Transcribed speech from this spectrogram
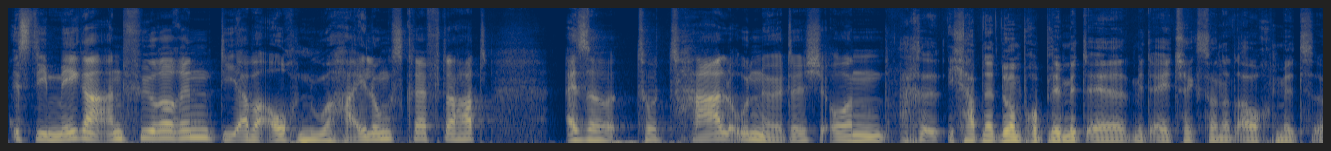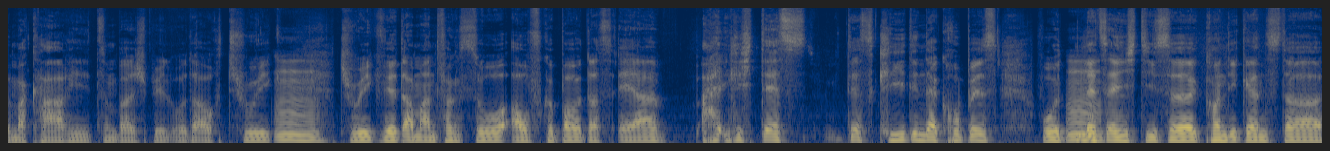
ist die Mega-Anführerin, die aber auch nur Heilungskräfte hat. Also total unnötig und. Ach, ich habe nicht nur ein Problem mit, äh, mit Ajax, sondern auch mit äh, Makari zum Beispiel oder auch Truik. Mm. Truik wird am Anfang so aufgebaut, dass er eigentlich das, das Glied in der Gruppe ist, wo mm. letztendlich diese Kontingenz da,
